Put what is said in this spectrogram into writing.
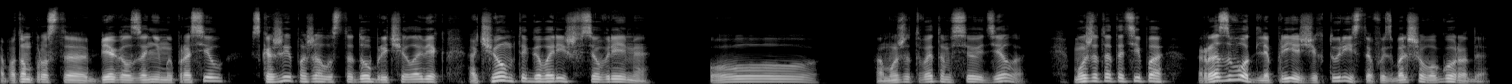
а потом просто бегал за ним и просил «Скажи, пожалуйста, добрый человек, о чем ты говоришь все время?» о, -о, -о. А может, в этом все и дело? Может, это типа развод для приезжих туристов из большого города?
